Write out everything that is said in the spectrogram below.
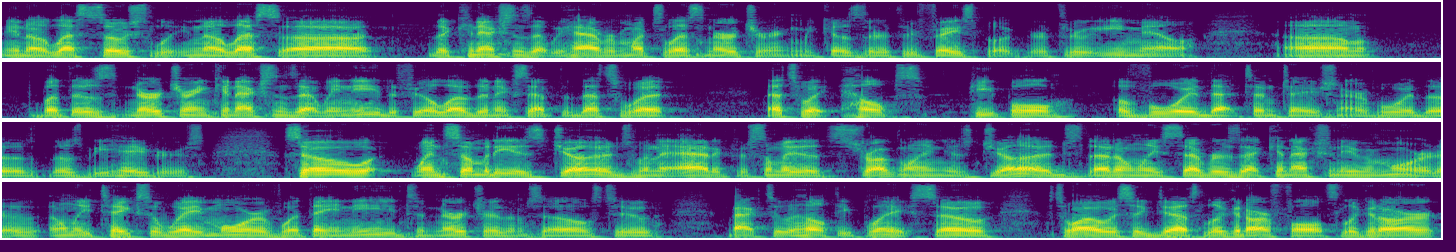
you know, less socially, you know, less, uh, the connections that we have are much less nurturing because they're through Facebook or through email. Um, but those nurturing connections that we need to feel loved and accepted, that's what, that's what helps people avoid that temptation or avoid those those behaviors. So when somebody is judged, when an addict or somebody that's struggling is judged, that only severs that connection even more. It only takes away more of what they need to nurture themselves to back to a healthy place. So that's why I always suggest look at our faults, look at our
